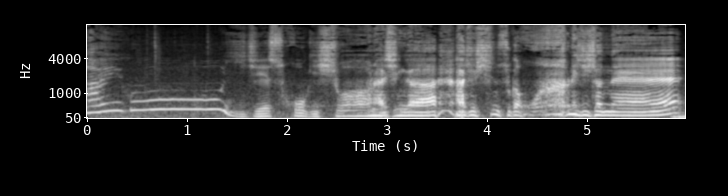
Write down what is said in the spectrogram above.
아이고, 이제 속이 시원하신가? 아주 신수가 환해지셨네.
